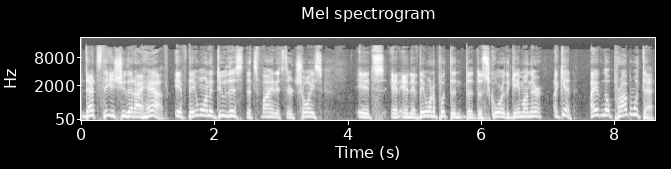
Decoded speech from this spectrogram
that's the issue that I have. If they want to do this, that's fine. It's their choice. It's and, and if they want to put the, the, the score of the game on there, again, I have no problem with that.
